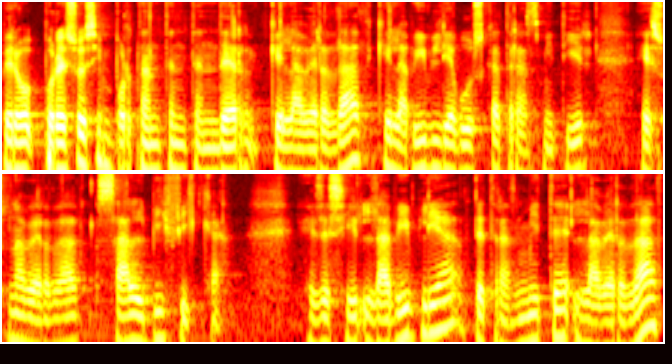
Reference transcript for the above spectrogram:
Pero por eso es importante entender que la verdad que la Biblia busca transmitir es una verdad salvífica. Es decir, la Biblia te transmite la verdad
